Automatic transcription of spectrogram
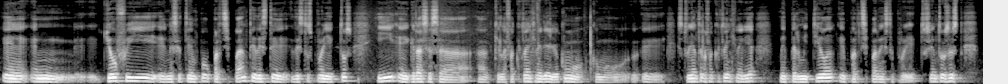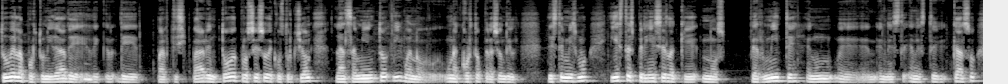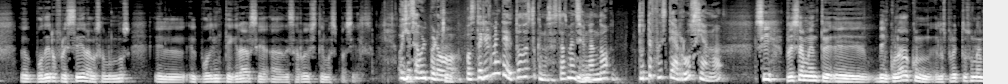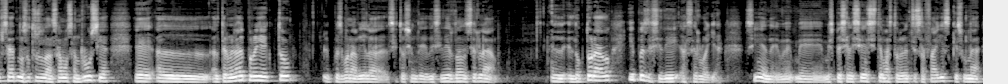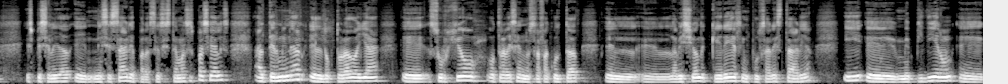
Eh, en, yo fui en ese tiempo participante de, este, de estos proyectos y eh, gracias a, que la Facultad de Ingeniería, yo como, como eh, estudiante de la Facultad de Ingeniería, me permitió participar en este proyecto. Entonces tuve la oportunidad de, de participar en todo el proceso de construcción, lanzamiento y, bueno, una corta operación del, de este mismo. Y esta experiencia es la que nos permite, en, un, eh, en, este, en este caso, eh, poder ofrecer a los alumnos el, el, poder integrarse a, desarrollo de sistemas espaciales. Oye, Saúl, pero posteriormente de todo esto que nos estás mencionando, tú te fuiste a Rusia, ¿no? Sí, precisamente eh, vinculado con los proyectos UNAMSAT, nosotros lo lanzamos en Rusia. Eh, al, al, terminar el proyecto, pues bueno, había la situación de decidir dónde hacer la, el, doctorado y pues decidí hacerlo allá. Sí, me, especialicé en sistemas tolerantes a fallas, que es una especialidad eh, necesaria para hacer sistemas espaciales. Al terminar el doctorado allá, eh, surgió otra vez en nuestra facultad la visión de querer impulsar esta área y eh, me pidieron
